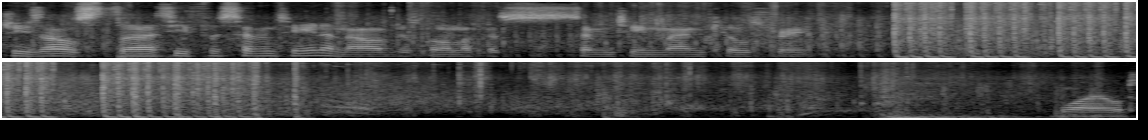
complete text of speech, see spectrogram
Jeez, that was 30 for 17, and now I've just gone like a 17 man kill streak. Wild.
